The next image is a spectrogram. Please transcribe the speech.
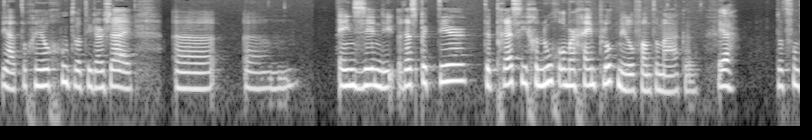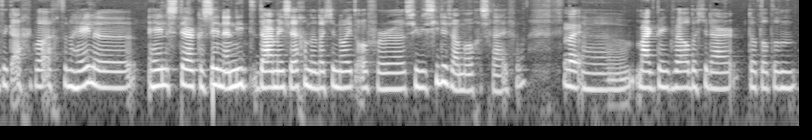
ja, toch heel goed wat hij daar zei. Eén zin, die respecteer depressie genoeg om er geen plotmiddel van te maken. Ja, Dat vond ik eigenlijk wel echt een hele, hele sterke zin. En niet daarmee zeggende dat je nooit over eh suïcide zou mogen schrijven. nee. Eh, maar ik denk wel dat je daar dat dat een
